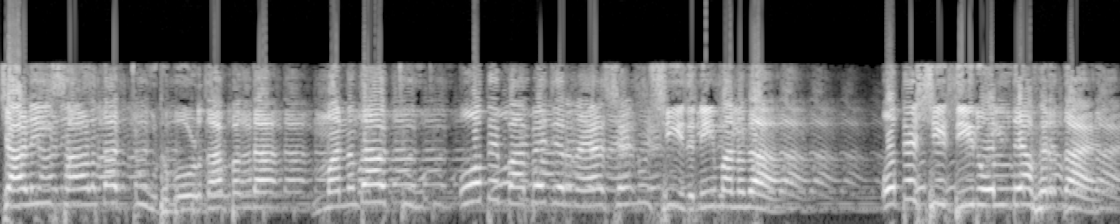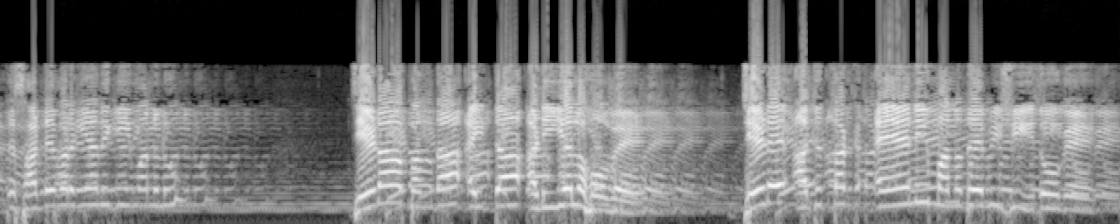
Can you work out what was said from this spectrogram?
40 ਸਾਲ ਦਾ ਝੂਠ ਬੋਲਦਾ ਬੰਦਾ, ਮੰਨਦਾ ਝੂਠ ਉਹ ਤੇ ਬਾਬੇ ਜਰਨੈਲ ਸਿੰਘ ਨੂੰ ਸ਼ਹੀਦ ਨਹੀਂ ਮੰਨਦਾ। ਉਹ ਤੇ ਸ਼ਹੀਦੀ ਰੋਲਦਿਆ ਫਿਰਦਾ ਹੈ ਤੇ ਸਾਡੇ ਵਰਗਿਆਂ ਦੀ ਕੀ ਮੰਨ ਲੂ ਜਿਹੜਾ ਬੰਦਾ ਐਡਾ ਅੜੀਅਲ ਹੋਵੇ, ਜਿਹੜੇ ਅੱਜ ਤੱਕ ਐ ਨਹੀਂ ਮੰਨਦੇ ਵੀ ਸ਼ਹੀਦ ਹੋ ਗਏ,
